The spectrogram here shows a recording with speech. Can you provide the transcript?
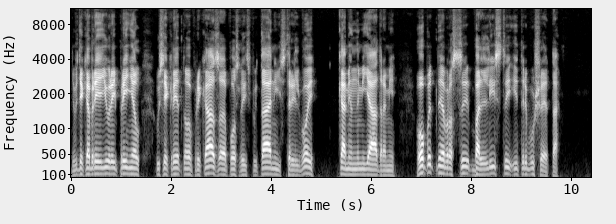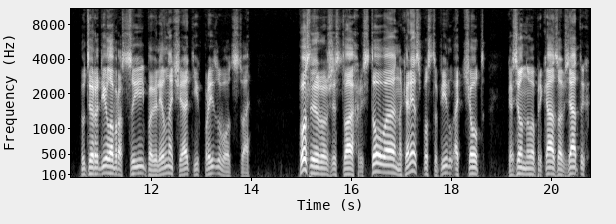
В декабре Юрий принял у секретного приказа после испытаний стрельбой каменными ядрами опытные образцы баллисты и требушета. Утвердил образцы и повелел начать их производство. После Рождества Христова наконец поступил отчет казенного приказа взятых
